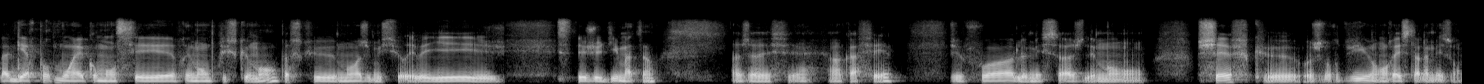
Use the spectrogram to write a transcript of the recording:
La guerre pour moi a commencé vraiment brusquement parce que moi je me suis réveillé, c'était jeudi matin, j'avais fait un café. Je vois le message de mon chef qu'aujourd'hui on reste à la maison.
